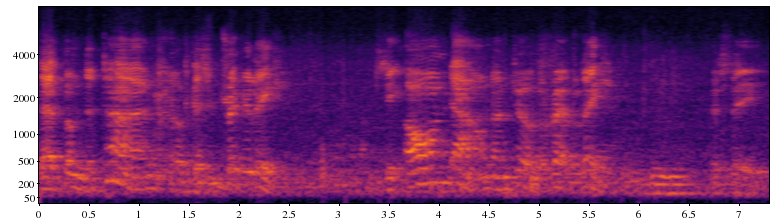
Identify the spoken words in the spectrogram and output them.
that from the time of this tribulation, see, on down until the revelation, you see,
